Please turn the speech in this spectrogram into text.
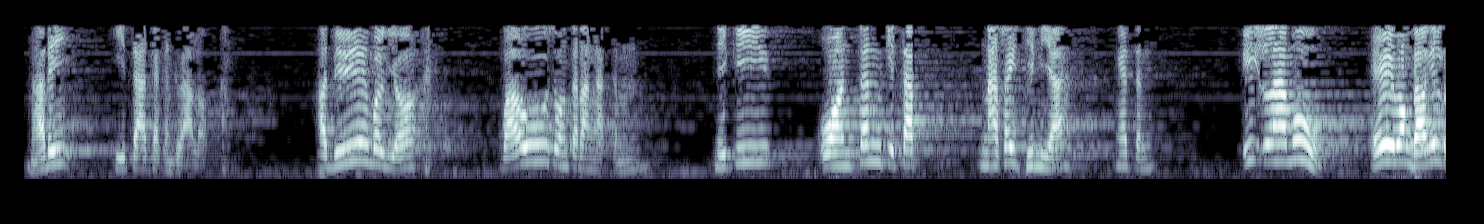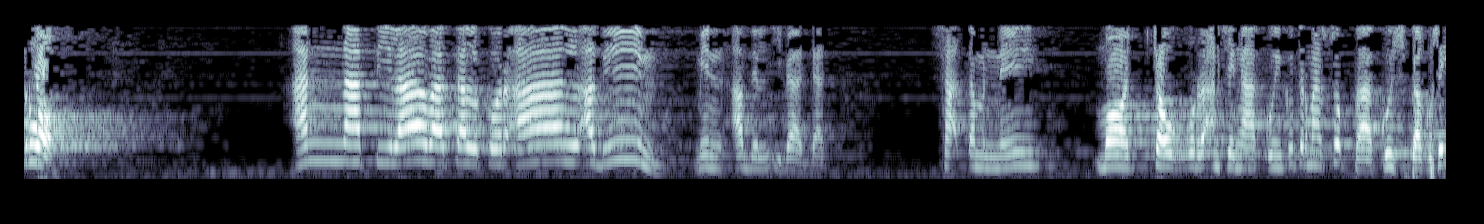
Mari kita adakan dialog. Hadirin mulia, bau soal terangaken niki wonten kitab Nasai Dinia ngeten. Iklamu, eh wong bangil ruwo. Anna tilawatal Qur'an azim min abdul ibadat. Sak temene maca Quran sing aku iku termasuk bagus-bagusnya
